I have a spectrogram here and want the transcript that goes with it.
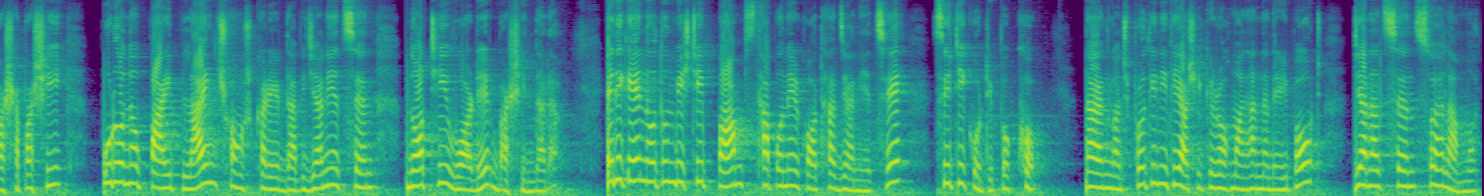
পাশাপাশি পুরনো পাইপ লাইন সংস্কারের দাবি জানিয়েছেন নটি ওয়ার্ডের বাসিন্দারা। এদিকে নতুন বৃষ্টি পাম্প স্থাপনের কথা জানিয়েছে সিটি কর্তৃপক্ষ। নারায়ণগঞ্জ প্রতিনিধি আশিকুর রহমান হান্নানের রিপোর্ট, জানাচ্ছেন সোহেল আহমদ।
